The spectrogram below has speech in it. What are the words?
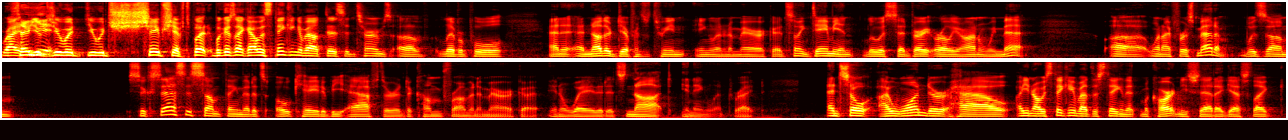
Right. So you, you- you would you would shapeshift, but because like I was thinking about this in terms of Liverpool and another difference between England and America. It's something Damian Lewis said very early on when we met. Uh, when I first met him was um, success is something that it's okay to be after and to come from in America in a way that it's not in England, right? And so I wonder how you know I was thinking about this thing that McCartney said, I guess like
